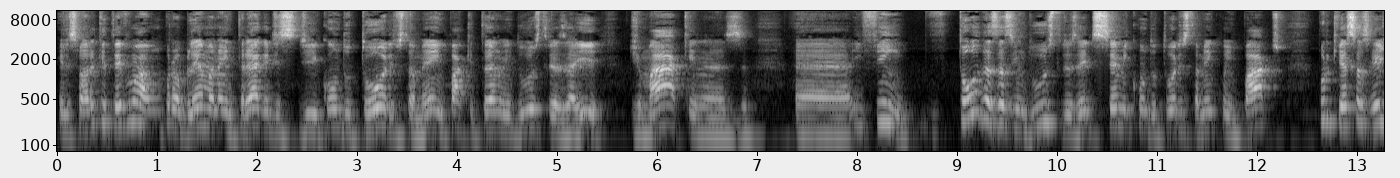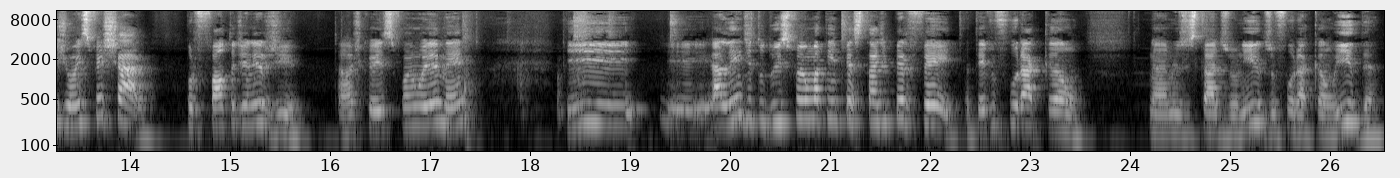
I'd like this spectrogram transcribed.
eles falaram que teve uma, um problema na entrega de, de, condutores também, impactando indústrias aí de máquinas, é, enfim, todas as indústrias de semicondutores também com impactos, porque essas regiões fecharam por falta de energia. Então, acho que esse foi um elemento. E, e além de tudo isso, foi uma tempestade perfeita. Teve o furacão né, nos Estados Unidos, o furacão Ida,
